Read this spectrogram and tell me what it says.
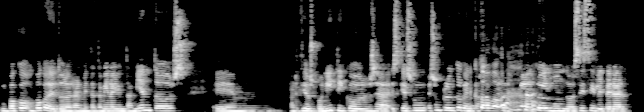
un poco, un poco de todo realmente. También ayuntamientos, em, partidos políticos, o sea, es que es un, es un producto que encaja Para, todo el mundo, sí, sí, literal.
